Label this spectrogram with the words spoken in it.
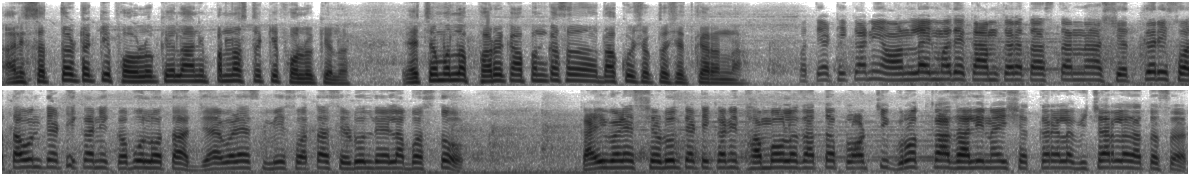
आणि सत्तर टक्के फॉलो केलं आणि पन्नास टक्के फॉलो केलं याच्यामधला फरक आपण कसा दाखवू शकतो शेतकऱ्यांना? मग त्या ठिकाणी ऑनलाईनमध्ये काम करत असताना शेतकरी स्वतःहून त्या ठिकाणी कबूल होतात. ज्यावेळेस मी स्वतः शेड्यूल द्यायला बसतो काही वेळेस शेड्यूल त्या ठिकाणी थांबवलं जातं. प्लॉटची ग्रोथ का झाली नाही शेतकऱ्याला विचारलं जातं सर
